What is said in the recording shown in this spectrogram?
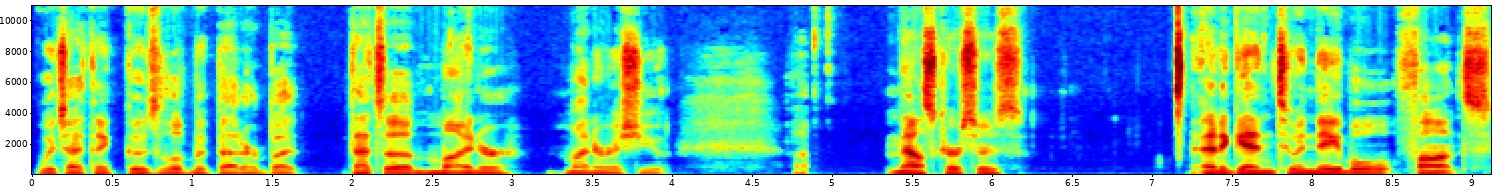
which I think goes a little bit better, but that's a minor minor issue. Uh, mouse cursors, and again to enable fonts,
